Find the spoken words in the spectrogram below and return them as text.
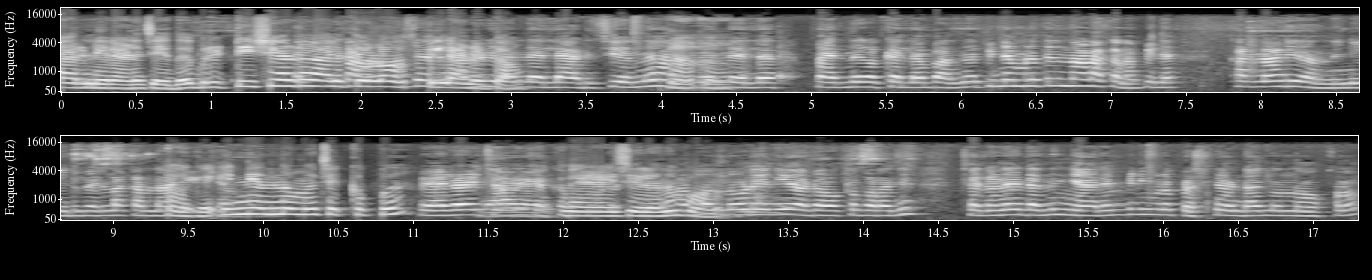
കാരുണ്യയിലാണ് ചെയ്തത്. ബ്രിട്ടീഷുകാരുടെ കാലത്തുള്ള ഹോസ്പിറ്റലാണ് കേട്ടോ എല്ലാം അടിച്ചു വന്ന് മരുന്നുകൾക്ക് എല്ലാം പറഞ്ഞത് മരുന്നുകൾക്കെല്ലാം പിന്നെ നമ്മളിതിന് നടക്കണം. പിന്നെ കണ്ണാടി തന്നു. ഇനി ഒരു വെള്ള കണ്ണാടി ഇനി എന്ന് ചെക്കപ്പ് വ്യാഴാഴ്ച വ്യാഴാഴ്ച ഒന്നുകൂടെ ഇനി ഡോക്ടർ പറഞ്ഞ് ചെല്ലണേന്റെ അന്ന് ഞരമ്പിനും കൂടെ പ്രശ്നം ഉണ്ടായിരുന്നു ഒന്ന് നോക്കണം.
